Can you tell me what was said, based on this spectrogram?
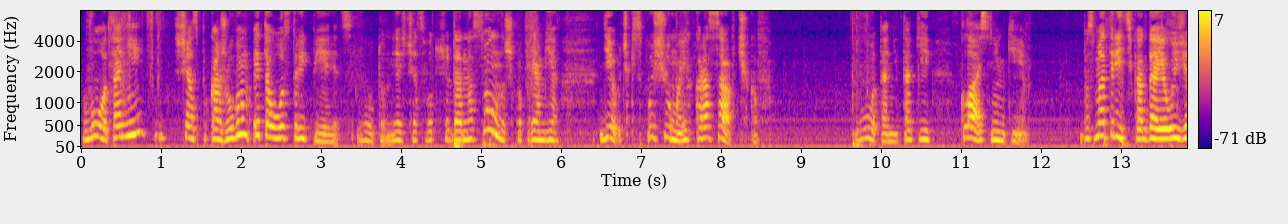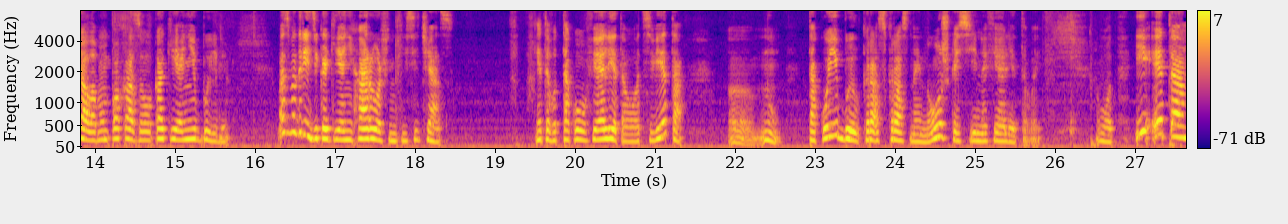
вот они. Сейчас покажу вам. Это острый перец. Вот он. Я сейчас вот сюда на солнышко прям я Девочки, спущу моих красавчиков. Вот они, такие классненькие. Посмотрите, когда я уезжала, вам показывала, какие они были. Посмотрите, какие они хорошенькие сейчас. Это вот такого фиолетового цвета. Э, ну, такой и был, с красной ножкой, сильно фиолетовой. Вот. И это,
